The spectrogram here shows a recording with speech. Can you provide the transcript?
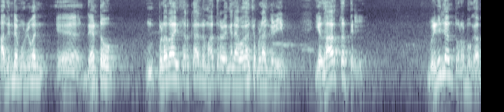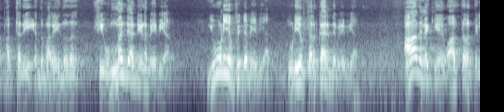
അതിന്റെ മുഴുവൻ നേട്ടവും പിണറായി സർക്കാരിന് മാത്രം എങ്ങനെ അവകാശപ്പെടാൻ കഴിയും? യഥാർത്ഥത്തിൽ വിഴിഞ്ഞം തുറമുഖ പദ്ധതി എന്ന് പറയുന്നത് ശ്രീ ഉമ്മൻചാണ്ടിയുടെ ബേബിയാണ്. യു ഡി എഫിന്റെ ബേബിയാണ്. യു ഡി എഫ് സർക്കാരിന്റെ ബേബിയാണ്. ആ നിലയ്ക്ക് വാസ്തവത്തിൽ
